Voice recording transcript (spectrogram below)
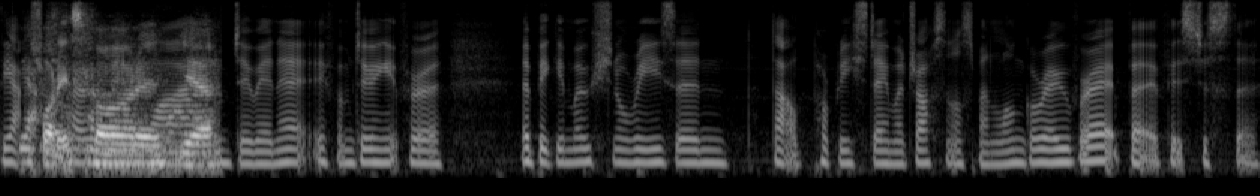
the actual yeah, what it's for and why yeah. I'm doing it. If I'm doing it for a, a big emotional reason, that'll probably stay in my drafts and I'll spend longer over it. But if it's just a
